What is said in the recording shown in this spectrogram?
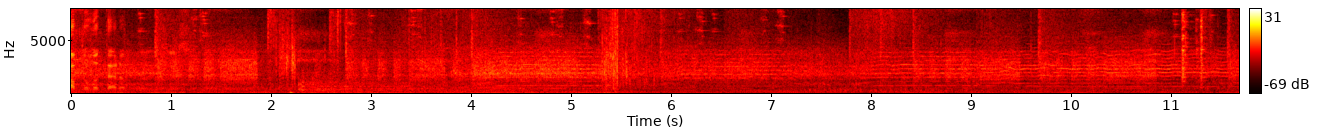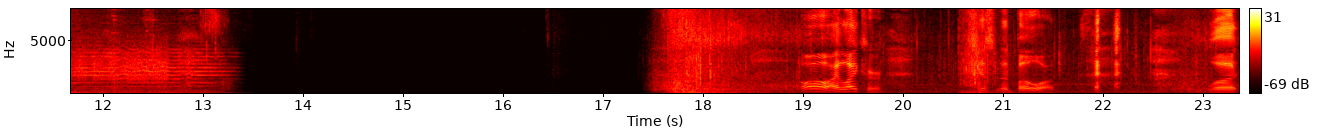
I'll have to look that up. Oh, I like her. She has a bow on. what?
